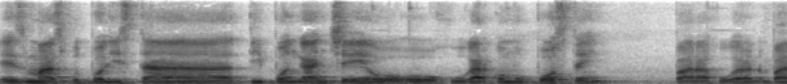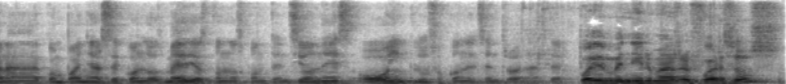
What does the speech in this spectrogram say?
Es más futbolista tipo enganche o, o jugar como poste para jugar para acompañarse con los medios, con los contenciones o incluso con el centro delantero. ¿Pueden venir más refuerzos?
